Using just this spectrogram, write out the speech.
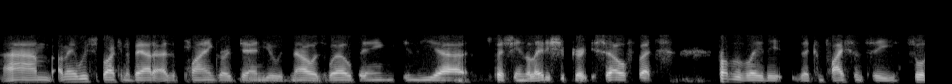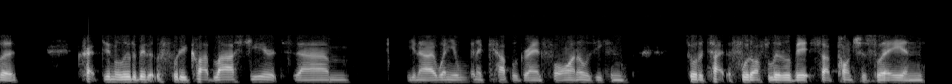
um, I mean, we've spoken about it as a playing group, Dan, you would know as well, being in the, uh, especially in the leadership group yourself, but probably the, the complacency sort of crept in a little bit at the footy club last year. It's, um, you know, when you win a couple of grand finals, you can sort of take the foot off a little bit subconsciously and,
